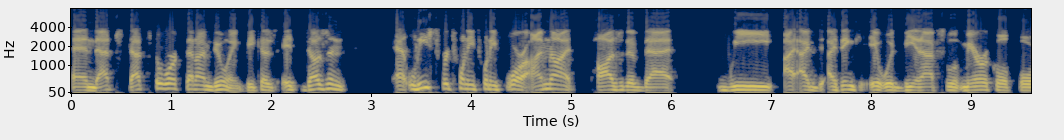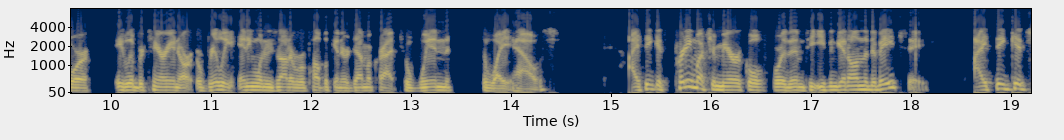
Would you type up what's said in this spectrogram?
And that's that's the work that I'm doing because it doesn't. At least for 2024, I'm not positive that we. I, I, I think it would be an absolute miracle for a libertarian or really anyone who's not a Republican or Democrat to win the White House. I think it's pretty much a miracle for them to even get on the debate stage. I think it's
